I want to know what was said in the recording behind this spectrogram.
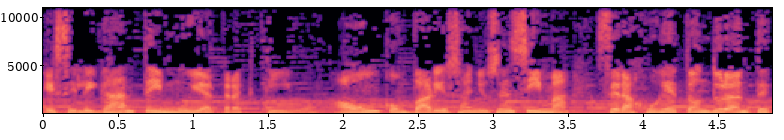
Es elegante y muy atractivo. Aún con varios años encima, será juguetón durante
